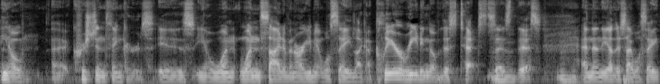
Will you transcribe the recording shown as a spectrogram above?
you know uh, Christian thinkers is you know one one side of an argument will say like a clear reading of this text says mm-hmm. this, mm-hmm. and then the other side will say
